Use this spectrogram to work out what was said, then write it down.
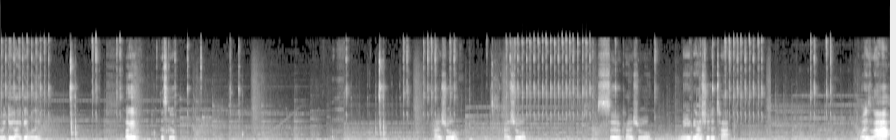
He won't do that again, will he? Okay, let's go. Casual. Casual. So casual. Maybe I should attack. What is that?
